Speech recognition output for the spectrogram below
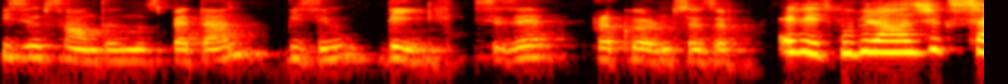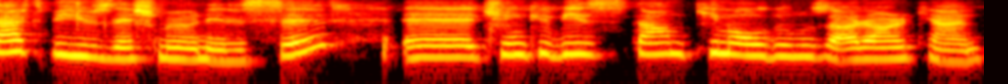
bizim sandığımız beden bizim değil. Size bırakıyorum sözü. Evet bu birazcık sert bir yüzleşme önerisi. E, çünkü biz tam kim olduğumuzu ararken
